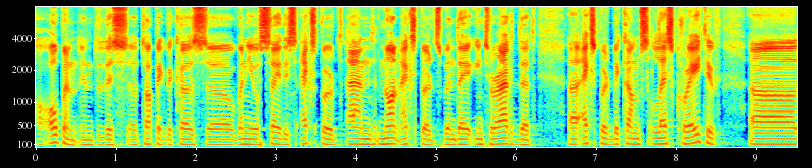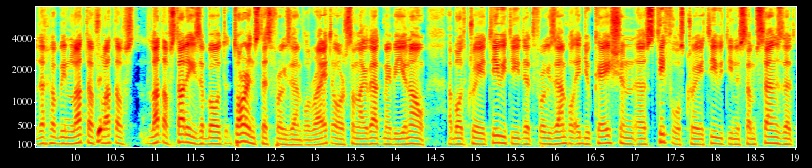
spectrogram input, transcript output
open into this uh, topic because uh, when you say this expert and non-experts, when they interact, that uh, expert becomes less creative. Uh, there have been a lot of lot of lot of studies about Torrance test, for example, right, or something like that. Maybe you know about creativity. That, for example, education uh, stifles creativity in some sense that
